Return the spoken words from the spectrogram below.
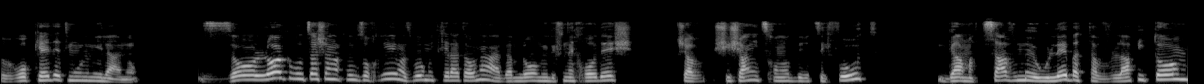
רוקדת מול מילאנו, זו לא הקבוצה שאנחנו זוכרים, עזבו מתחילת העונה, גם לא מלפני חודש. עכשיו, שישה ניצחונות ברציפות, גם מצב מעולה בטבלה פתאום,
